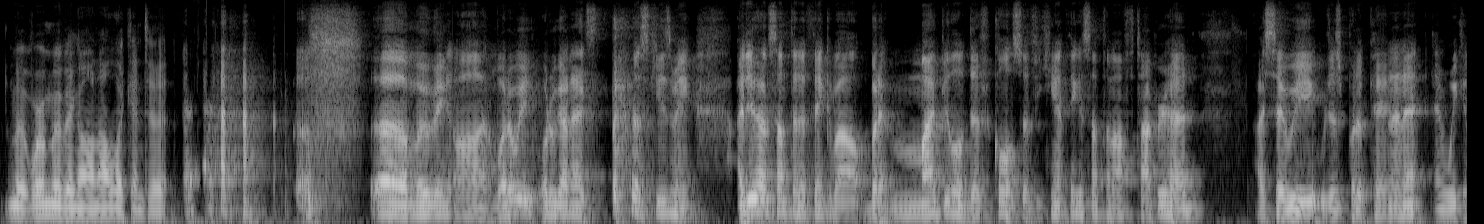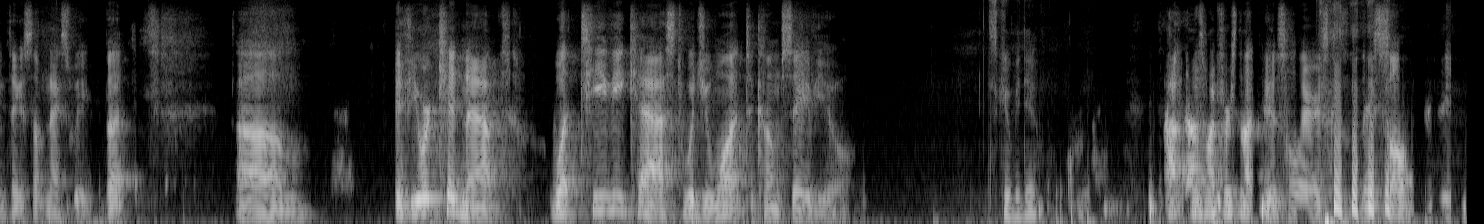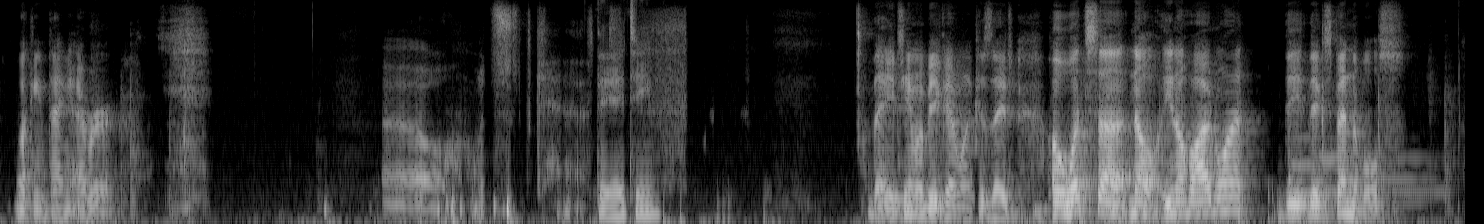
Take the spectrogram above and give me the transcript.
mo- We're moving on. I'll look into it. uh, moving on. What do we What do we got next? Excuse me. I do have something to think about, but it might be a little difficult. So if you can't think of something off the top of your head, I say we, we just put a pin in it and we can think of something next week. But um, if you were kidnapped, what TV cast would you want to come save you? Scooby Doo. That, that was my first thought too. It's hilarious 'cause they solved every fucking thing ever. Oh, What's cast? The A Team. The A Team would be a good one because they. Oh, what's uh? No, you know who I'd want? The the Expendables.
